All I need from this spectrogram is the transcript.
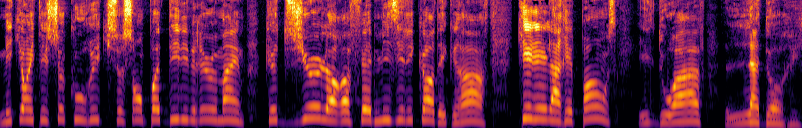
mais qui ont été secourus, qui ne se sont pas délivrés eux-mêmes, que Dieu leur a fait miséricorde et grâce. Quelle est la réponse? Ils doivent l'adorer.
